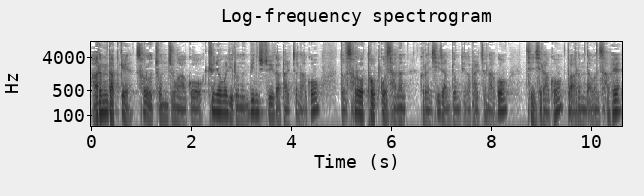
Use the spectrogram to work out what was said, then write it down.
아름답게 서로 존중하고 균형을 이루는 민주주의가 발전하고 또 서로 돕고 사는 그런 시장 경제가 발전하고 진실하고 또 아름다운 사회,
